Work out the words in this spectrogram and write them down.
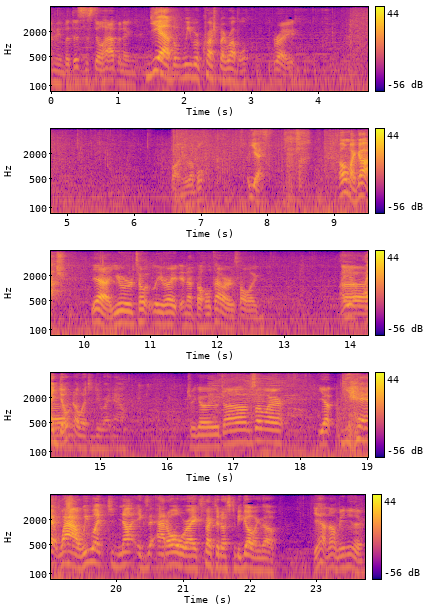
I mean, but this is still happening. Yeah, but we were crushed by rubble. Right. Barney rubble. Yes. Oh my gosh. Yeah, you were totally right in that the whole tower is falling. I, I Uh, don't know what to do right now. Should we go jump somewhere? Yep. Yeah, wow, we went to not exa- at all where I expected us to be going, though. Yeah, no, me neither.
